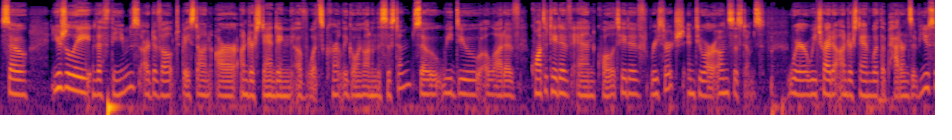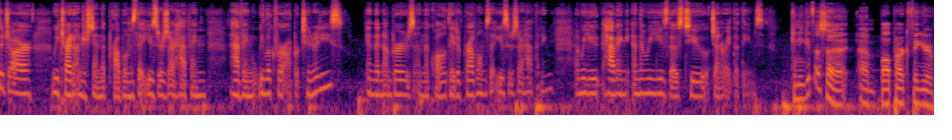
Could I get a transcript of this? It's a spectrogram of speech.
So, usually the themes are developed based on our understanding of what's currently going on in the system. So, we do a lot of quantitative and qualitative research into our own systems, where we try to understand what the patterns of usage are. We try to understand the problems that users are having. Having we look for opportunities in the numbers and the qualitative problems that users are happening, and we use, having and then we use those to generate the themes. Can you give us a, a ballpark figure of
